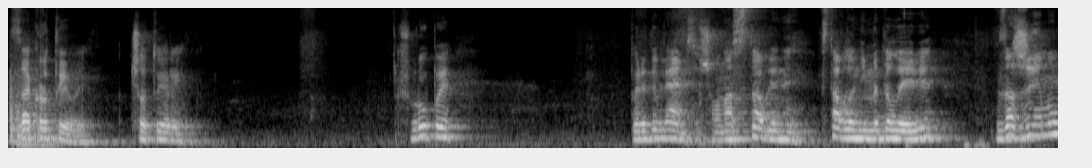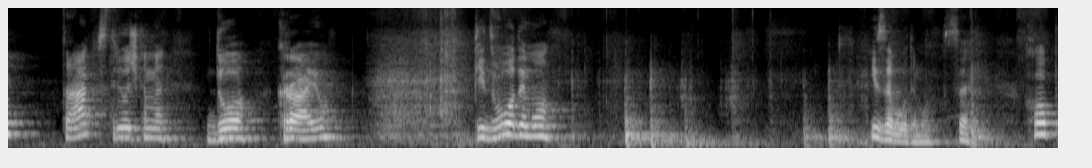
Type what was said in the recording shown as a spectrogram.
Закрутили. Чотири шурупи. Передивляємося, що у нас вставлені, вставлені металеві зажими. Так, стрілочками до краю. Підводимо і заводимо. Все. Хоп.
